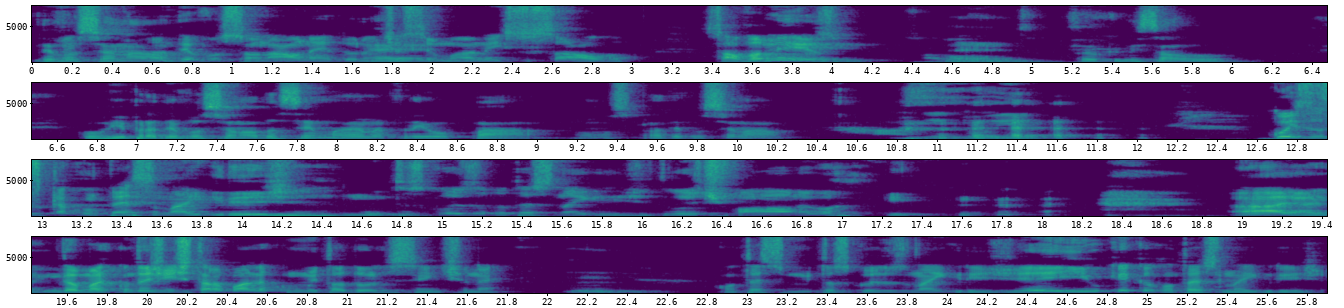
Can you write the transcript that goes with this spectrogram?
Devocional. Né? devocional, né? Durante é. a semana, isso salva. Salva mesmo. Salva é, Foi o que me salvou. Corri para devocional da semana, falei, opa, vamos para devocional. Aleluia. coisas que acontecem na igreja. Muitas coisas acontecem na igreja. Então, vou te falar um negócio aqui. ai, ai, ainda mais quando a gente trabalha com muito adolescente, né? Uhum. Acontece muitas coisas na igreja. E aí, o que, que acontece na igreja?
